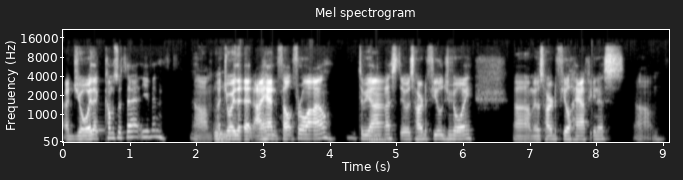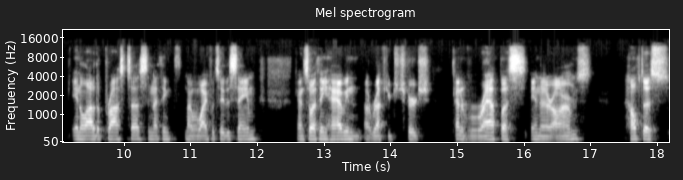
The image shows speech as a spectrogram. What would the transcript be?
a joy that comes with that even um, mm-hmm. a mm. joy that i hadn't felt for a while to be mm-hmm. honest it was hard to feel joy um, it was hard to feel happiness um, in a lot of the process. And I think my wife would say the same. And so I think having a refuge church kind of wrap us in their arms helped us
